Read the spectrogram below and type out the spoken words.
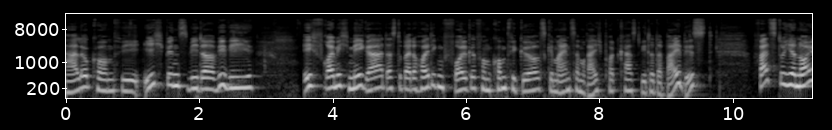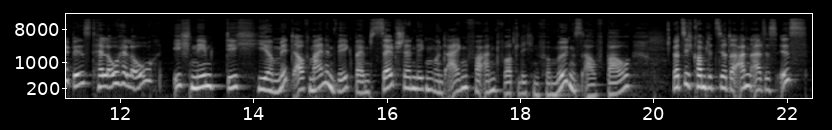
Hallo Comfy, ich bin's wieder, Vivi. Ich freue mich mega, dass du bei der heutigen Folge vom Comfy Girls Gemeinsam Reich Podcast wieder dabei bist. Falls du hier neu bist, hello, hello. Ich nehme dich hier mit auf meinem Weg beim selbstständigen und eigenverantwortlichen Vermögensaufbau. Hört sich komplizierter an, als es ist.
